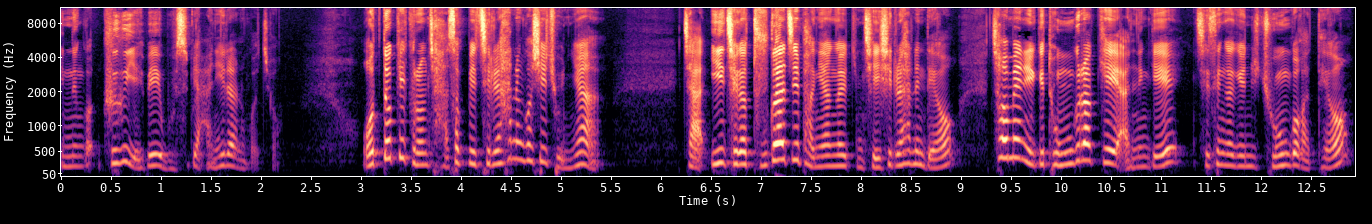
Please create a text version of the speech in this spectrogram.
있는 것 그 예배의 모습이 아니라는 거죠. 어떻게 그럼 자석 배치를 하는 것이 좋냐? 자, 이 제가 두 가지 방향을 좀 제시를 하는데요. 처음에는 이렇게 동그랗게 앉는 게 제 생각에는 좋은 것 같아요.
